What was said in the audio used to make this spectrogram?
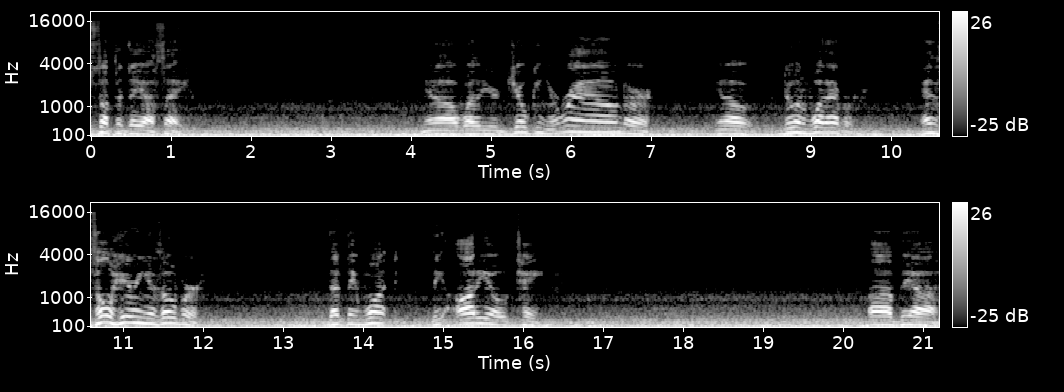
stuff that they uh, say. You know, whether you're joking around or, you know, doing whatever. And this whole hearing is over that they want the audio tape of the uh,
